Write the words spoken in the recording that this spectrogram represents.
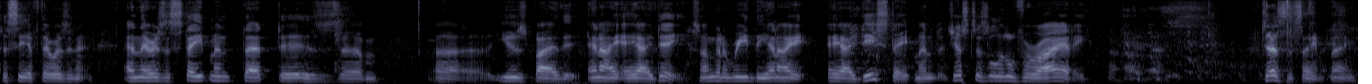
to see if there was an, and there is a statement that is um, uh, used by the NIAID. So I'm going to read the NIAID statement just as a little variety. Does the same thing.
